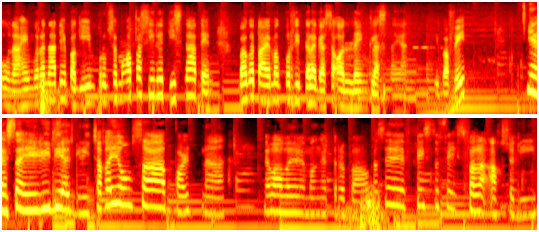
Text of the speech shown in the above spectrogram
unahin muna natin yung pag improve sa mga facilities natin bago tayo mag-proceed talaga sa online class na yan. Di ba, Faith? Yes, I really agree. Tsaka yung sa part na nawawala ng mga trabaho. Kasi face-to-face pa lang actually,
